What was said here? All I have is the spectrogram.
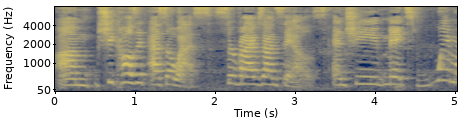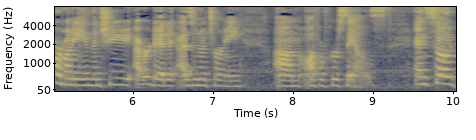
Um, she calls it SOS, survives on sales, and she makes way more money than she ever did as an attorney um, off of her sales. And so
